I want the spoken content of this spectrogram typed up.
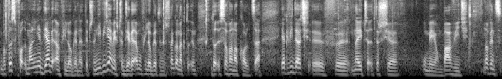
bo to jest formalnie diagram filogenetyczny. Nie widziałem jeszcze diagramu filogenetycznego, na którym dorysowano kolce. Jak widać y, w Nature też się umieją bawić, no więc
